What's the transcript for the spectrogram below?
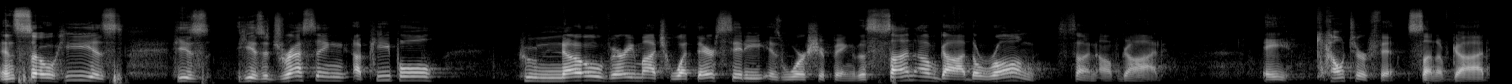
And so he is, he's he is addressing a people who know very much what their city is worshiping the Son of God, the wrong Son of God, a counterfeit Son of God,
